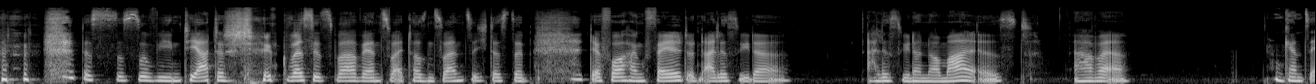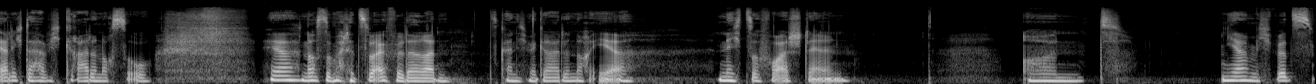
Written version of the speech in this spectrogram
das ist so wie ein Theaterstück, was jetzt war während 2020, dass dann der Vorhang fällt und alles wieder, alles wieder normal ist. Aber ganz ehrlich, da habe ich gerade noch so, ja, noch so meine Zweifel daran. Das kann ich mir gerade noch eher nicht so vorstellen. Und ja, mich würde es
